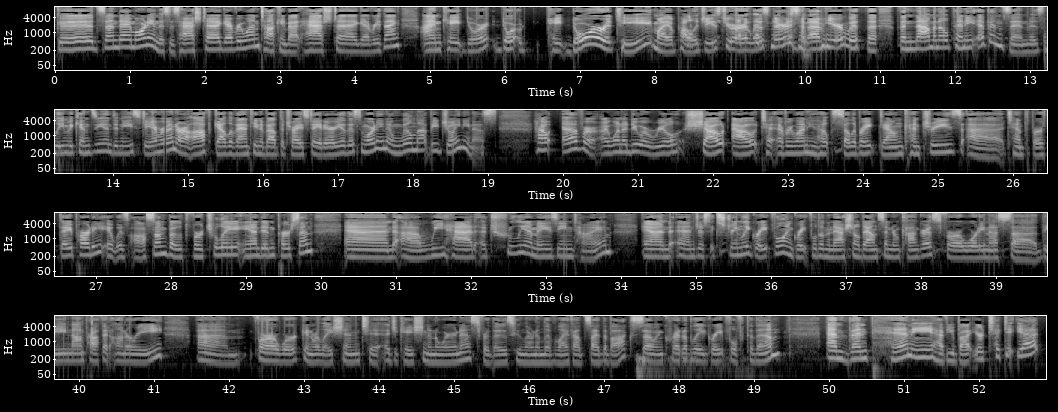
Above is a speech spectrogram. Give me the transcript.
Good Sunday morning. This is hashtag everyone talking about hashtag everything. I'm Kate Dor- Dor- Kate Doherty. My apologies to our listeners. And I'm here with the phenomenal Penny Ippenson. Ms. Lee McKenzie and Denise Dameron are off gallivanting about the tri state area this morning and will not be joining us. However, I want to do a real shout out to everyone who helped celebrate Downcountry's uh, 10th birthday party. It was awesome, both virtually and in person. And uh, we had a truly amazing time and and just extremely grateful and grateful to the National Down Syndrome Congress for awarding us uh, the nonprofit honoree um, for our work in relation to education and awareness for those who learn and live life outside the box. So incredibly grateful to them. And then Penny, have you bought your ticket yet?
